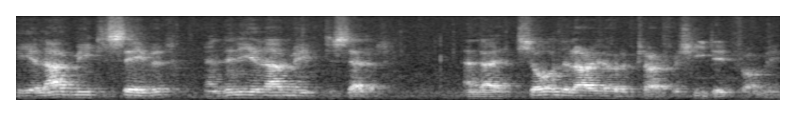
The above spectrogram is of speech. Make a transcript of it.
He allowed me to save it and then he allowed me to sell it. And I sold the lorry load of turf, which he did for me,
